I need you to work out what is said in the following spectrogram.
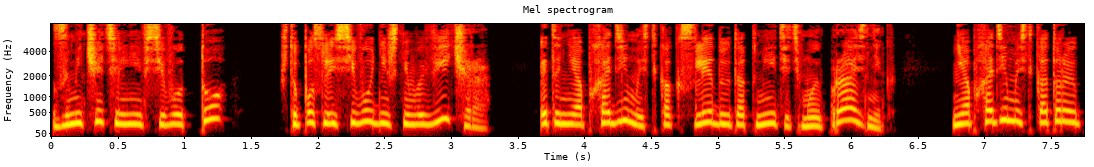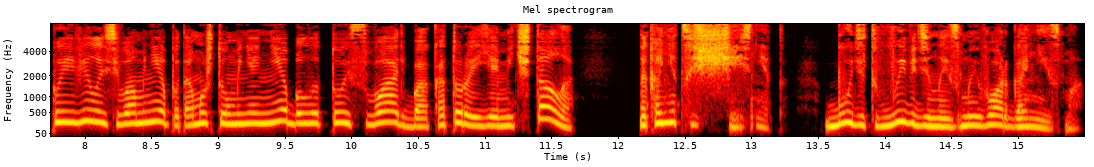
Замечательнее всего то, что после сегодняшнего вечера эта необходимость как следует отметить мой праздник, необходимость, которая появилась во мне, потому что у меня не было той свадьбы, о которой я мечтала, наконец исчезнет, будет выведена из моего организма.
